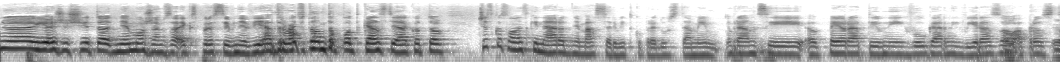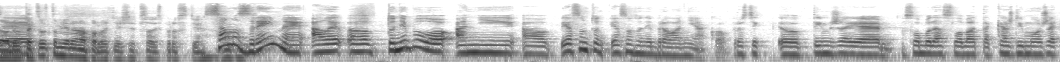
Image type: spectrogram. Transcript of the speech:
Ne, ježiši, to nemůžem za expresívne vyjadrovať v tomto podcaste, ako to Československý národ nemá servitku pred ústami v rámci okay. pejoratívnych, vulgárnych výrazov oh, a proste... Jo, no, tak to, to mne nenapadlo tiež, že psali proste. Samozrejme, ale uh, to nebolo ani... Uh, ja, som to, ja som to nebrala nejako. Proste uh, tým, že je sloboda slova, tak každý môže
